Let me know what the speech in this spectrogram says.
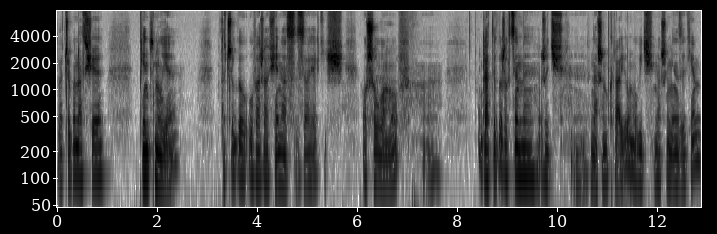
Dlaczego nas się piętnuje? Dlaczego uważa się nas za jakichś oszołomów? Dlatego że chcemy żyć e, w naszym kraju, mówić naszym językiem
